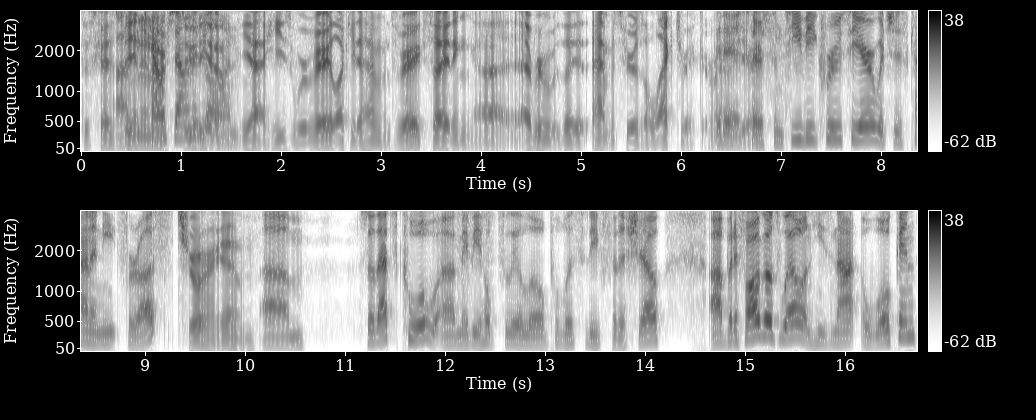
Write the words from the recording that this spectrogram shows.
This guy's Uh, been in our studio. Yeah, he's. We're very lucky to have him. It's very exciting. Uh, every the atmosphere is electric around here. It is. here. There's some TV crews here, which is kind of neat for us. Sure, yeah. Um, so that's cool. Uh, maybe hopefully a little publicity for the show. Uh, but if all goes well and he's not awoken,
